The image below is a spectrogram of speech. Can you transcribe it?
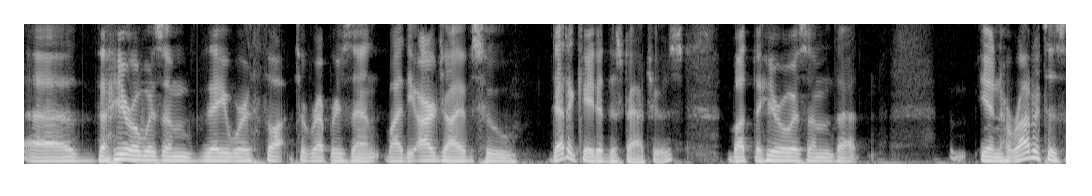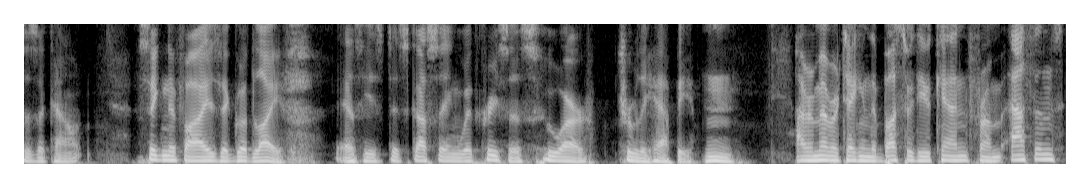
uh, the heroism they were thought to represent by the Argives who dedicated the statues, but the heroism that in Herodotus's account signifies a good life, as he's discussing with Croesus, who are truly happy. Mm. I remember taking the bus with you, Ken, from Athens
